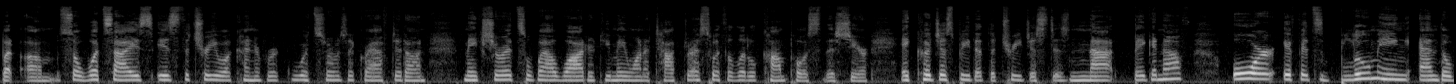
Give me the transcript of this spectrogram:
But um, so, what size is the tree? What kind of rootstock is it grafted on? Make sure it's well watered. You may want to top dress with a little compost this year. It could just be that the tree just is not big enough, or if it's blooming and the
